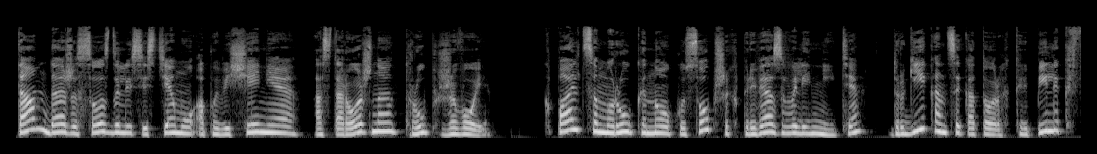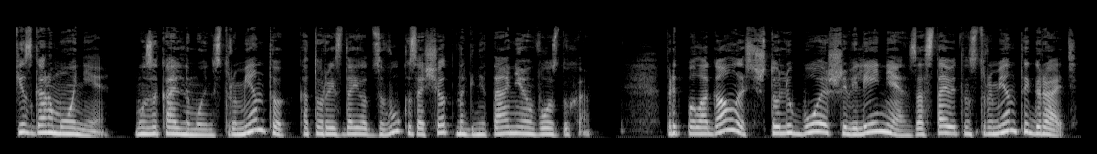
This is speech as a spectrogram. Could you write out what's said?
Там даже создали систему оповещения «Осторожно, труп живой». К пальцам рук и ног усопших привязывали нити, другие концы которых крепили к физгармонии, музыкальному инструменту, который издает звук за счет нагнетания воздуха. Предполагалось, что любое шевеление заставит инструмент играть,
